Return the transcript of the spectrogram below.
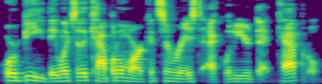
or B, they went to the capital markets and raised equity or debt capital.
